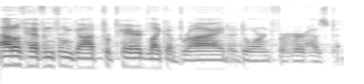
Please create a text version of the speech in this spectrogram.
out of heaven from God, prepared like a bride adorned for her husband.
